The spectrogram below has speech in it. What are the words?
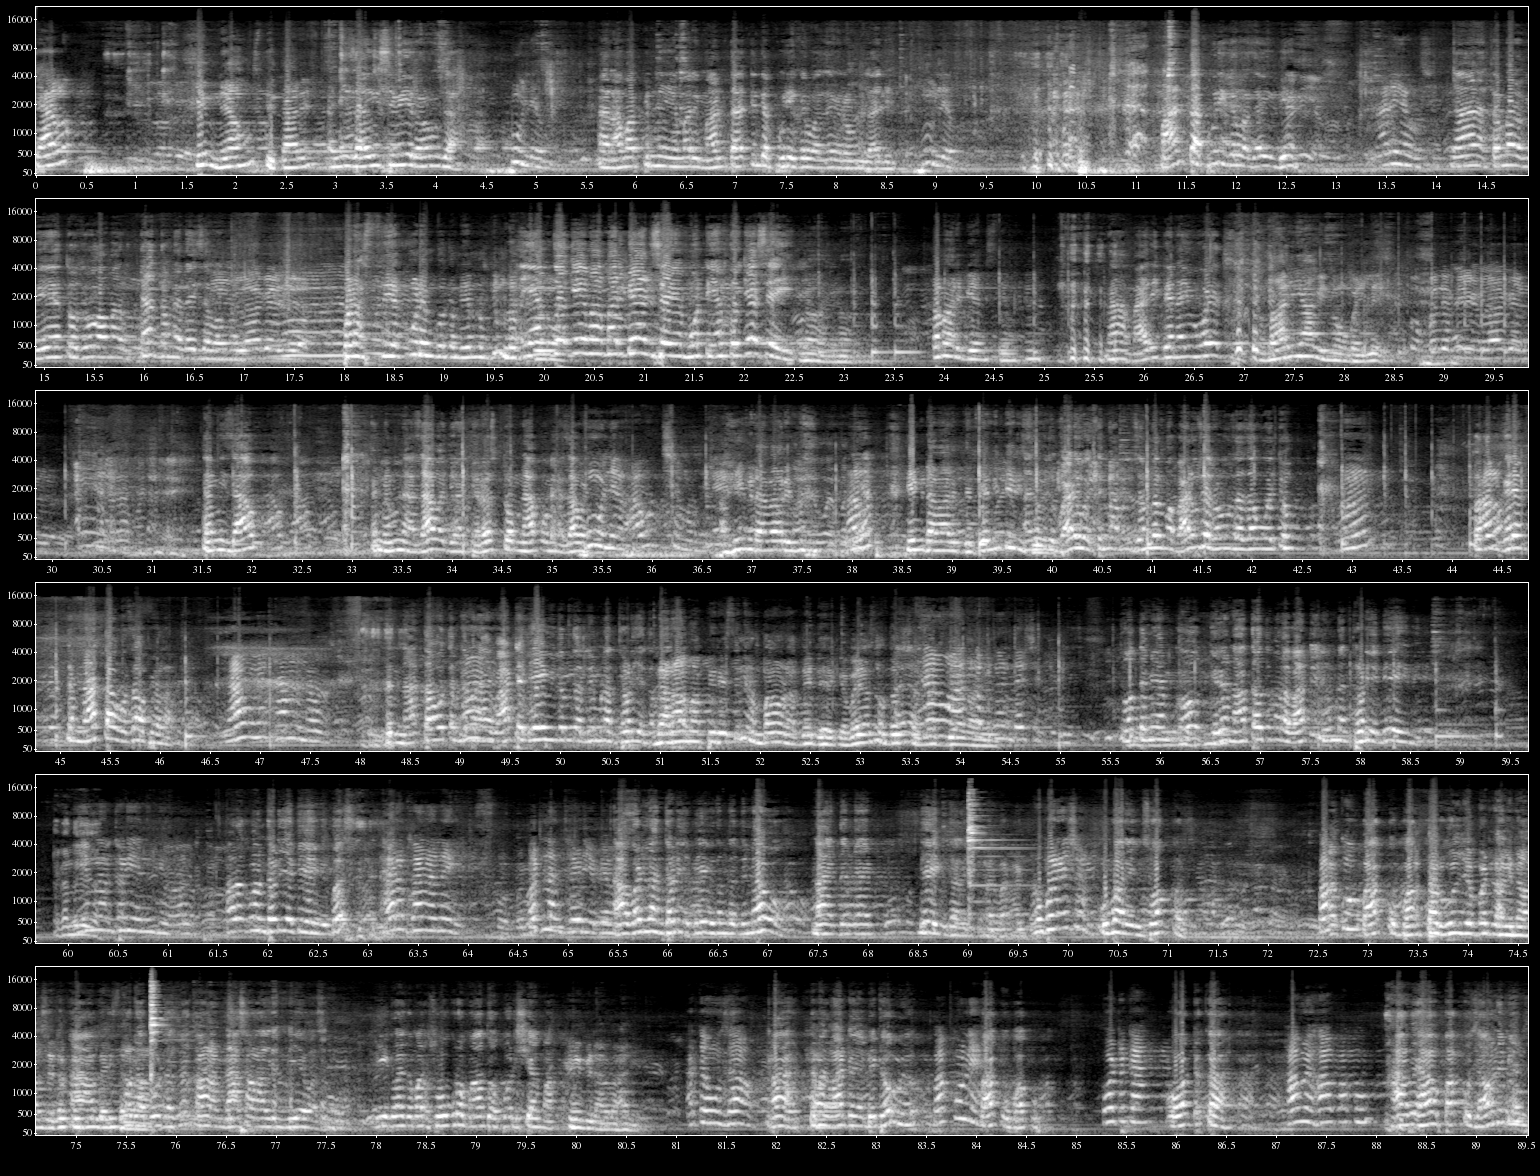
ચાલો. કેમ ને આવું છે તારે? અને જાવી સીવી રણુજા હું લેવું? આ રામાપીર ને અમારી માનતા હતી ને પૂરી કરવા જાય રણુજા ની હું લેવું? માનતા પૂરી કરવા જાય બેન. છે. ના ના તમારો વેહ તો જો અમારું ત્યાં તમને લઈ જવા પણ આ સ્ત્રી કોણ એમ કહો તમે? એમનું કેમ લખ એમ તો કે મારી બેન છે મોટી એમ તો કે છે. ના ના. તમારી બેન છે ના મારી બેન આવી હોય. મારી આવી ન ભાઈ લે. તમે જાઓ. તમે હમણાં જાવ દો અત્યારે રસ્તો અમને આપો અમને જાવ હું લેવું આવું છે મારે. હિંગડા વાળી હિંગડા વાળી તે પેલી પીરી અને બધું ભાડું હોય તમે આપણે જંગલમાં ભાડું છે રણુજા જવું હોય તો? તો તમે ઘરે તમે નાતા હો જાઓ પેલા ના હું નહીં ખાવાનું તમે નાતા હો તમે વાટે બેહી તમે તાર લીમડા થોડીએ તમે રામા પીરે છે ને બાવણા દે દે કે ભાઈ આસો દર્શન. તો તમે એમ કહો ઘરે નાતા તમારા વાટી લીમડા થોડી બસ. નહીં. બે. આ વડલાને થોડીએ બેહી તમે તમે આવો. ના તમે બેહી તારે તમારી ઊભા રહેશો ઊભા રહી શોખ પર પાક્કું પાકું પાકું અત્યારે જે બદલાવીને આવશે તો આ લઈ મોટા મોટા છે કાળા નાસાળા લઈને બેહવા એક લાગે મારો છોકરો માંદો પડશે આમાં હિંગડા આ તો હું જાઉં. હા તમારા વાટે બેઠો હું. પાક્કું ને? પાકું પાકું સો ટકા? સો ટકા. હવે હા પાકું. હવે હા પાકું. જાઓ ને બેન.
